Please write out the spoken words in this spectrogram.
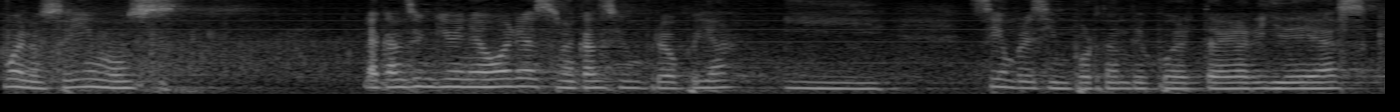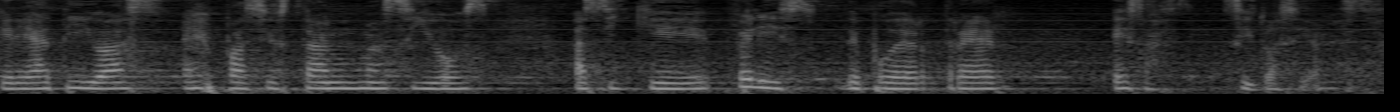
Bueno, seguimos. La canción que viene ahora es una canción propia y siempre es importante poder traer ideas creativas a espacios tan masivos. Así que feliz de poder traer esas situaciones.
